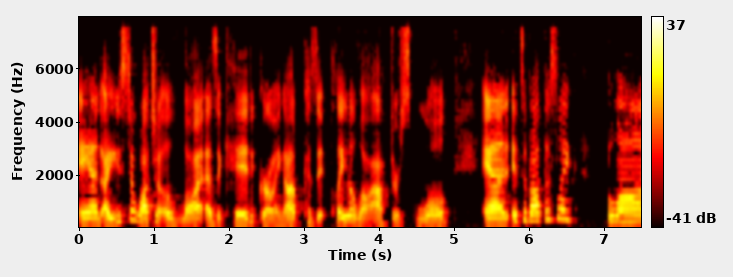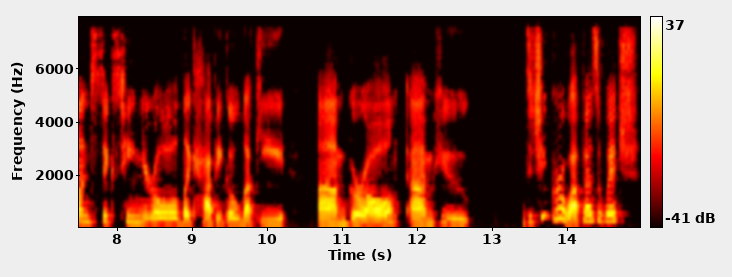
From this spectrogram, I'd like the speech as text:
And I used to watch it a lot as a kid growing up because it played a lot after school. And it's about this like blonde 16 year old like happy go lucky um, girl um, who did she grow up as a witch?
